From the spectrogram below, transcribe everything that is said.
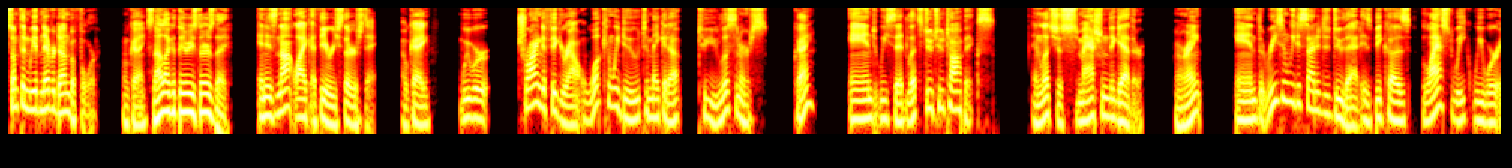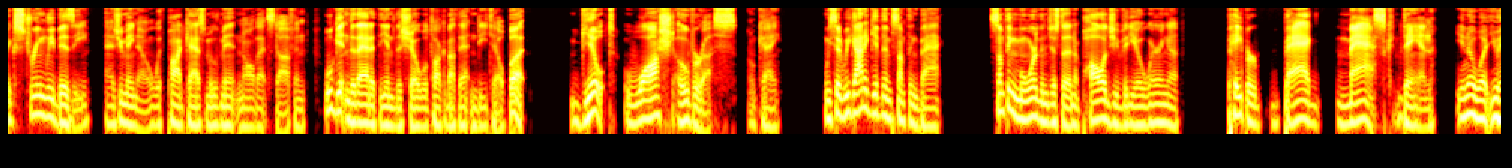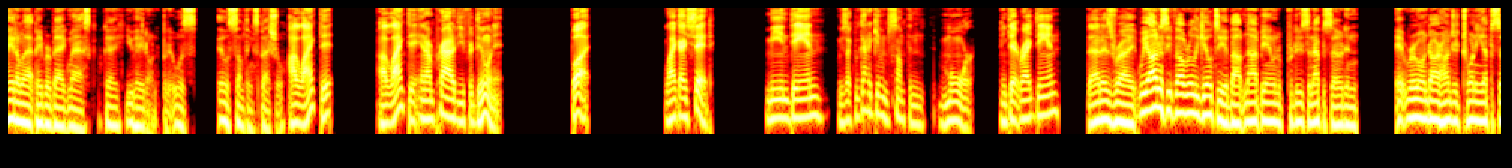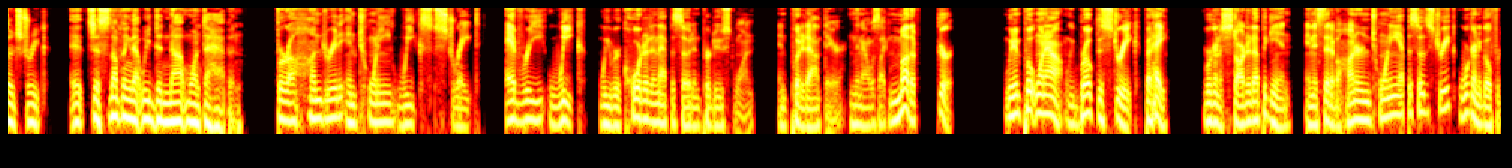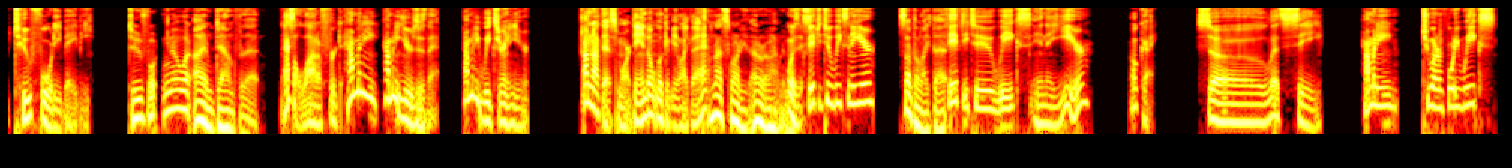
Something we have never done before, okay? It's not like a Theories Thursday. And it's not like a Theories Thursday, okay? We were trying to figure out what can we do to make it up to you listeners, okay? And we said, let's do two topics and let's just smash them together, all right? And the reason we decided to do that is because last week we were extremely busy, as you may know, with podcast movement and all that stuff. And we'll get into that at the end of the show. We'll talk about that in detail. But guilt washed over us, okay? We said we got to give them something back, something more than just an apology video wearing a paper bag mask, Dan. You know what? You hate on that paper bag mask, okay? You hate on it, but it was it was something special. I liked it. I liked it, and I'm proud of you for doing it. But, like I said, me and Dan, he was like, we got to give him something more. Ain't that right, Dan? That is right. We honestly felt really guilty about not being able to produce an episode, and it ruined our 120 episode streak. It's just something that we did not want to happen. For 120 weeks straight, every week, we recorded an episode and produced one and put it out there. And then I was like, motherfucker, we didn't put one out. We broke the streak. But hey, we're going to start it up again. And instead of a 120 episode streak, we're going to go for 240, baby. Two, four. You know what? I am down for that. That's a lot of frick. How many how many years is that? How many weeks are in a year? I'm not that smart, Dan. Don't look at me like that. I'm not smart either. I don't know how many. What is it? 52 weeks in a year? Something like that. 52 weeks in a year. Okay. So let's see. How many? 240 weeks?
